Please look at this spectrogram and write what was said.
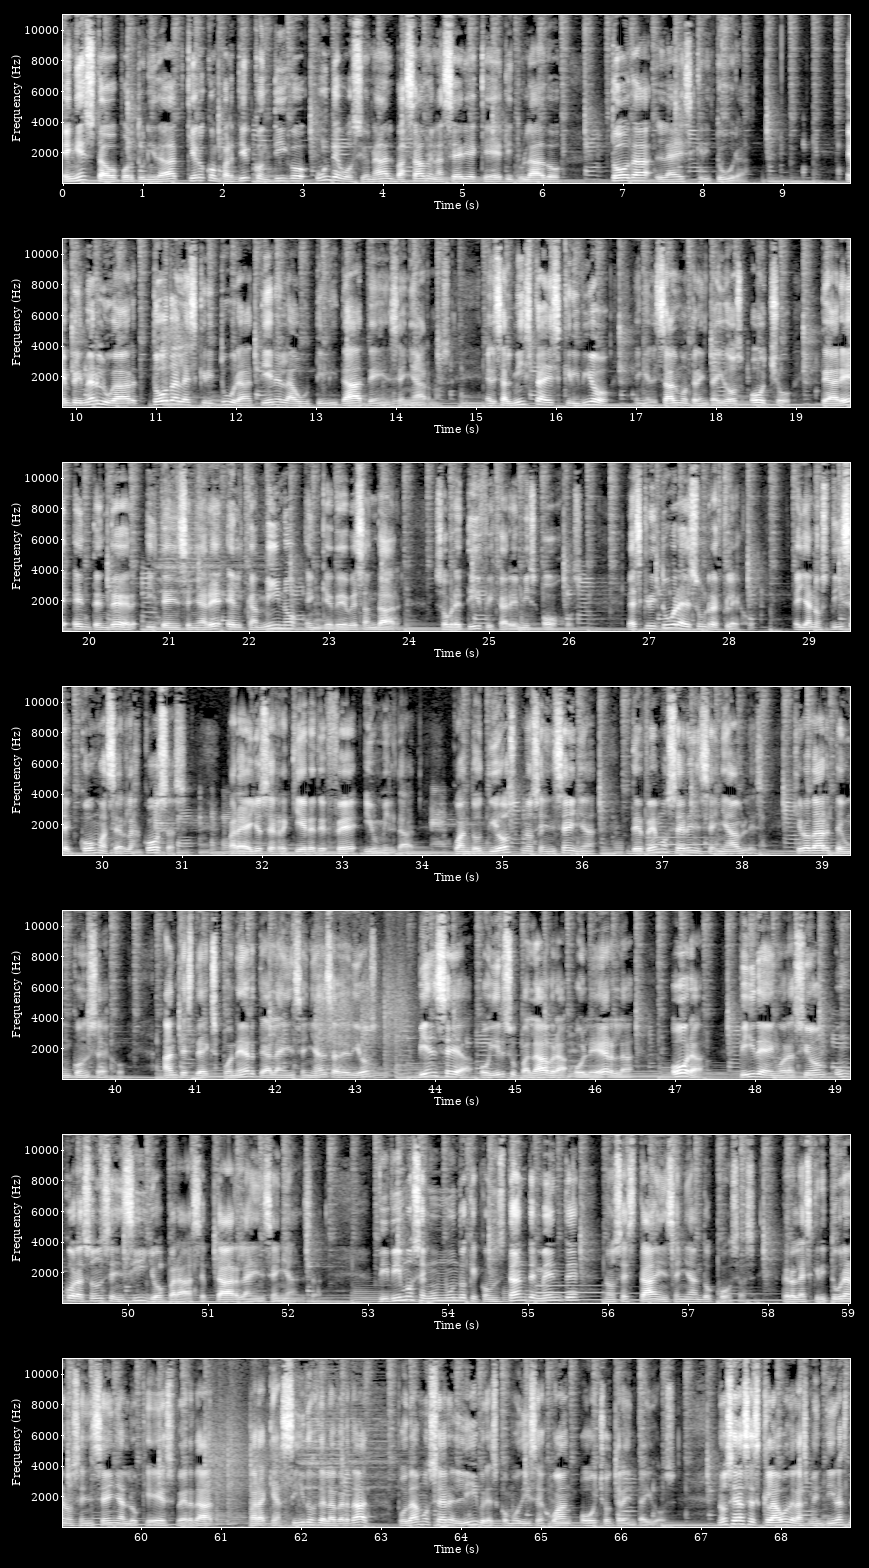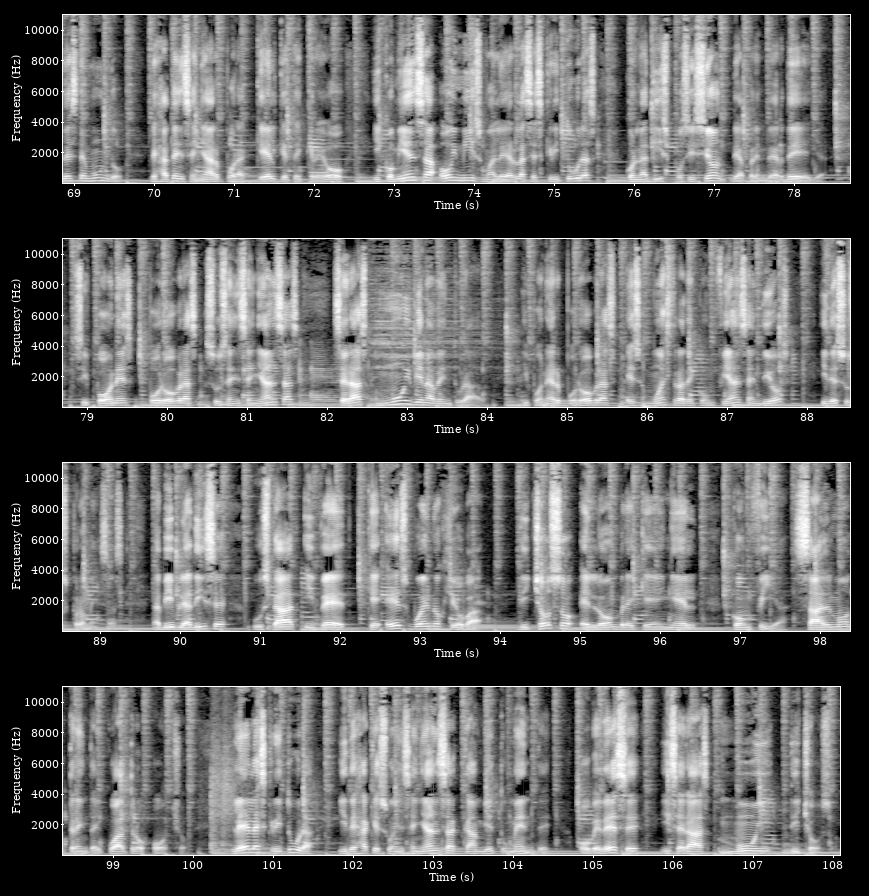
En esta oportunidad quiero compartir contigo un devocional basado en la serie que he titulado Toda la Escritura. En primer lugar, toda la escritura tiene la utilidad de enseñarnos. El salmista escribió en el Salmo 32.8, Te haré entender y te enseñaré el camino en que debes andar. Sobre ti fijaré mis ojos. La escritura es un reflejo. Ella nos dice cómo hacer las cosas. Para ello se requiere de fe y humildad. Cuando Dios nos enseña, debemos ser enseñables. Quiero darte un consejo. Antes de exponerte a la enseñanza de Dios, bien sea oír su palabra o leerla, ora, pide en oración un corazón sencillo para aceptar la enseñanza. Vivimos en un mundo que constantemente nos está enseñando cosas, pero la escritura nos enseña lo que es verdad para que asidos de la verdad podamos ser libres, como dice Juan 8:32. No seas esclavo de las mentiras de este mundo, déjate enseñar por aquel que te creó y comienza hoy mismo a leer las escrituras con la disposición de aprender de ella. Si pones por obras sus enseñanzas, serás muy bienaventurado. Y poner por obras es muestra de confianza en Dios y de sus promesas. La Biblia dice, gustad y ved que es bueno Jehová, dichoso el hombre que en él confía. Salmo 34.8. Lee la escritura y deja que su enseñanza cambie tu mente. Obedece y serás muy dichoso.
